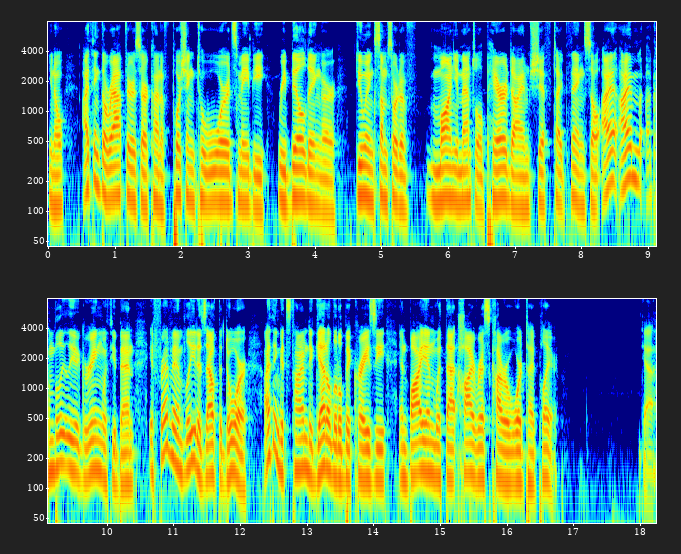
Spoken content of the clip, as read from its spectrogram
You know, I think the Raptors are kind of pushing towards maybe rebuilding or doing some sort of monumental paradigm shift type thing. So I, I'm completely agreeing with you, Ben. If Fred VanVleet is out the door, I think it's time to get a little bit crazy and buy in with that high risk, high reward type player. Yeah,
